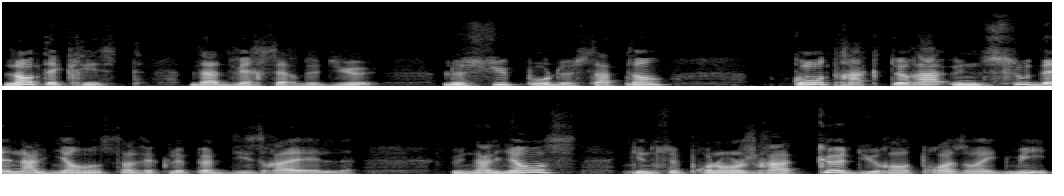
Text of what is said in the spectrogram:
l'Antéchrist, l'adversaire de Dieu, le suppôt de Satan, contractera une soudaine alliance avec le peuple d'Israël, une alliance qui ne se prolongera que durant trois ans et demi,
